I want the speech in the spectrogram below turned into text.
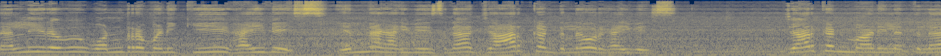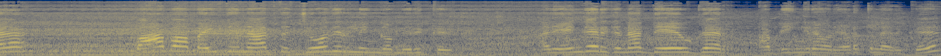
நள்ளிரவு ஒன்றரை மணிக்கு ஹைவேஸ் என்ன ஹைவேஸ்னா ஜார்க்கண்டில் ஒரு ஹைவேஸ் ஜார்க்கண்ட் மாநிலத்தில் பாபா பைத்யநாத் ஜோதிர்லிங்கம் இருக்குது அது எங்கே இருக்குன்னா தேவ்கர் அப்படிங்கிற ஒரு இடத்துல இருக்குது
